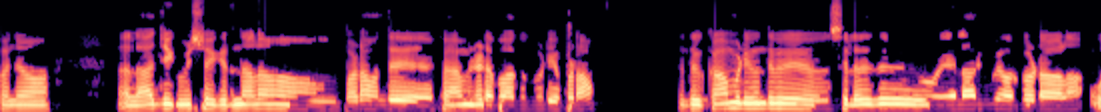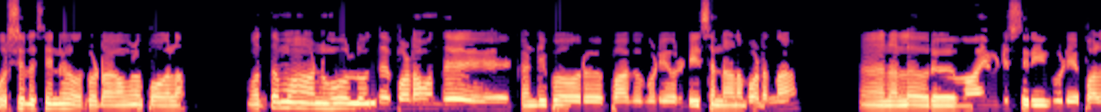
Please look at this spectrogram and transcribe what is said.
கொஞ்சம் லாஜிக் மிஸ்டேக் இருந்தாலும் படம் வந்து ஃபேமிலியோட பார்க்கக்கூடிய படம். இது காமெடி வந்து சில இது எல்லாருக்குமே ஒர்க் அவுட் ஆகலாம். ஒரு சில சீன்கள் ஒர்க் அவுட் ஆகாமலும் போகலாம். மொத்தமாக அன்ஹோல் வந்து படம் வந்து கண்டிப்பாக ஒரு பார்க்கக்கூடிய ஒரு டீசெண்டான படம் தான். நல்ல ஒரு வாய் விட்டு சிரிக்கக்கூடிய பல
